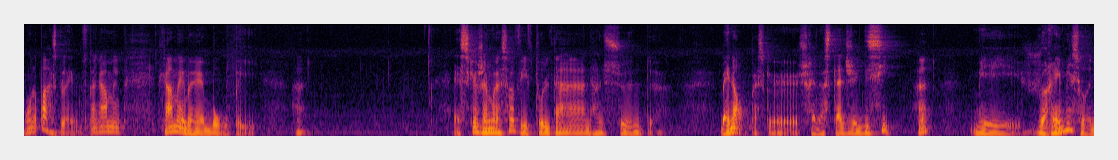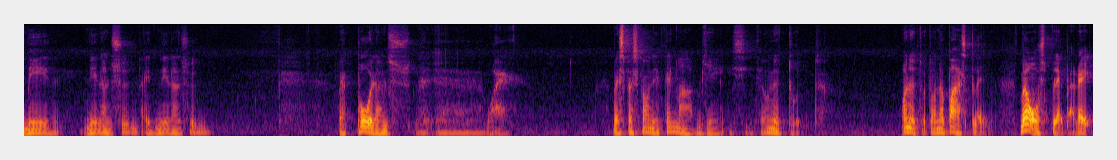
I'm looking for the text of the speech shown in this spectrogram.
on n'a pas à se plaindre. C'est quand même, un beau pays. Hein. Est-ce que j'aimerais ça vivre tout le temps dans le sud? Ben non, parce que je serais nostalgique d'ici. Hein. Mais j'aurais aimé ça, né, né dans le sud, être né dans le sud. Ben, pas dans le sud. Euh, ouais. Mais c'est parce qu'on est tellement bien ici. On a tout. On a tout. On n'a pas à se plaindre. Mais on se plaint pareil.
